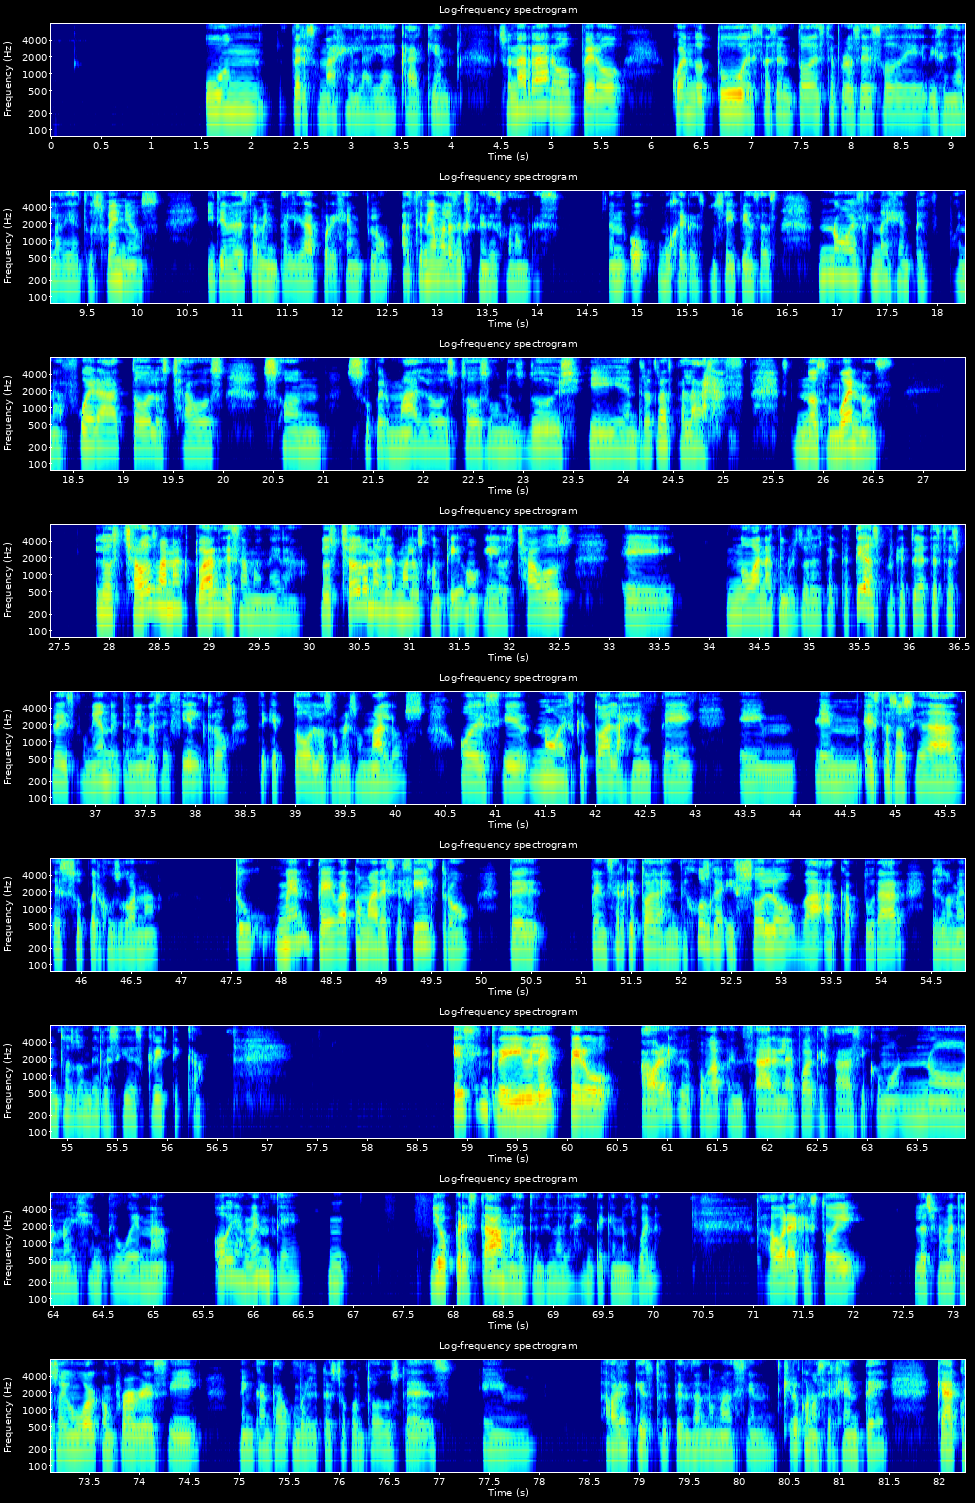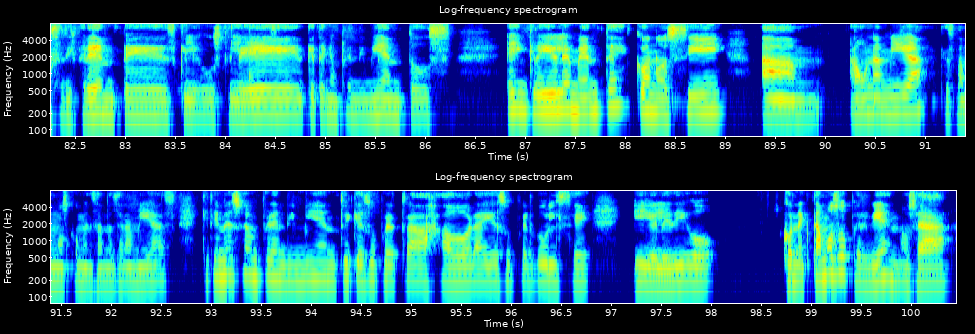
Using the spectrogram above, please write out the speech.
un personaje en la vida de cada quien. Suena raro, pero cuando tú estás en todo este proceso de diseñar la vida de tus sueños, y tienes esta mentalidad, por ejemplo, has tenido malas experiencias con hombres o mujeres, no sé, y piensas, no, es que no hay gente buena afuera, todos los chavos son súper malos, todos son unos douche y entre otras palabras, no son buenos. los chavos van a actuar de esa manera. Los chavos van a ser malos contigo y los chavos eh, no van a cumplir tus expectativas porque tú ya te estás predisponiendo y teniendo ese filtro de que todos los hombres son malos o decir, no, es que toda la gente en esta sociedad es súper juzgona. Tu mente va a tomar ese filtro de pensar que toda la gente juzga y solo va a capturar esos momentos donde recibes crítica. Es increíble, pero ahora que me pongo a pensar en la época que estaba así como, no, no hay gente buena, obviamente mm, yo prestaba más atención a la gente que no es buena. Ahora que estoy, les prometo, soy un work in progress y me encanta compartir esto con todos ustedes. Em, ahora que estoy pensando más en, quiero conocer gente que haga cosas diferentes, que le guste leer, que tenga emprendimientos. E increíblemente conocí a, a una amiga, que estamos comenzando a ser amigas, que tiene su emprendimiento y que es súper trabajadora y es súper dulce. Y yo le digo, conectamos súper bien, o sea,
